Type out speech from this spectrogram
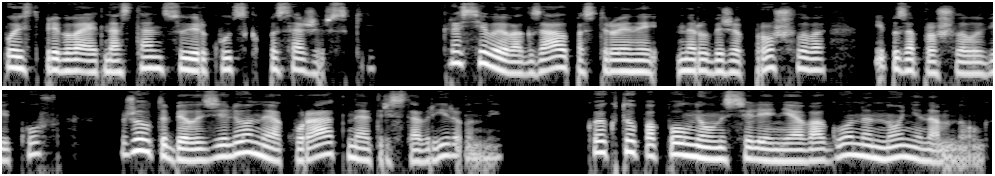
Поезд прибывает на станцию Иркутск-Пассажирский. Красивый вокзал, построенный на рубеже прошлого и позапрошлого веков, желто-бело-зеленый, аккуратный, отреставрированный. Кое-кто пополнил население вагона, но не намного.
